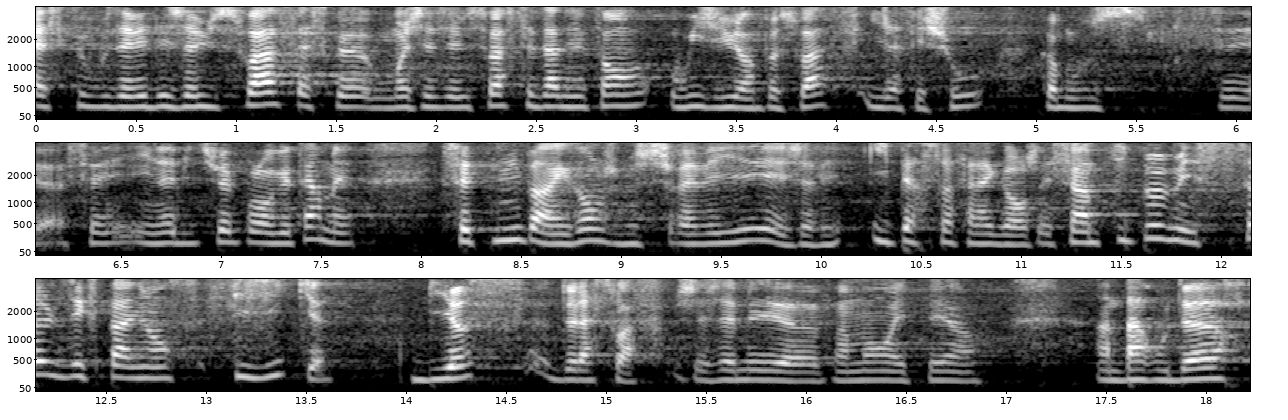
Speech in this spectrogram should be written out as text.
est-ce que vous avez déjà eu soif? Est-ce que moi j'ai déjà eu soif? Ces derniers temps Oui, j'ai eu un peu soif. Il a fait chaud, comme c'est assez inhabituel pour l'Angleterre, mais cette nuit, par exemple, je me suis réveillé et j'avais hyper soif à la gorge. Et c'est un petit peu mes seules expériences physiques bios de la soif. J'ai jamais euh, vraiment été un, baroudeur.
